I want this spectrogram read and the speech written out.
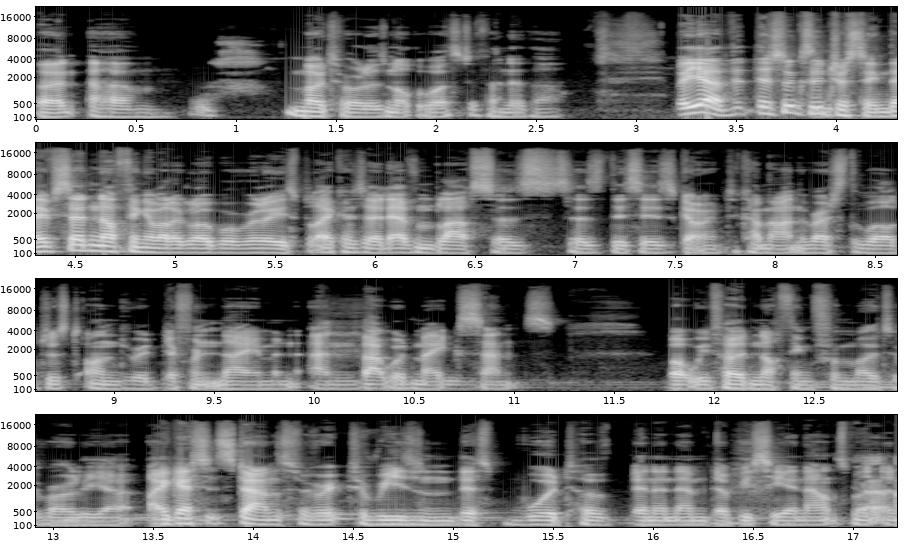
But um, Motorola is not the worst offender there. But yeah, th- this looks interesting. They've said nothing about a global release, but like I said, Evan Blass says says this is going to come out in the rest of the world just under a different name, and, and that would make sense. But we've heard nothing from Motorola yet. I guess it stands for it to reason this would have been an MWC announcement. in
